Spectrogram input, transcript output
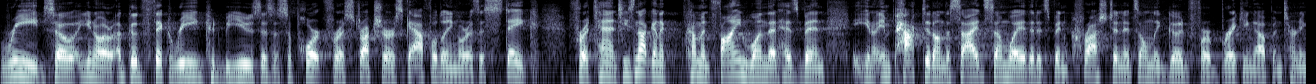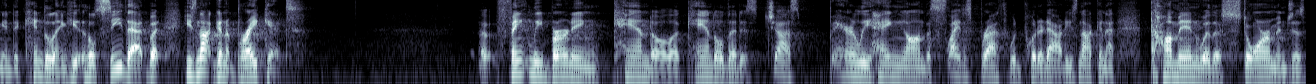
reed. So, you know, a good thick reed could be used as a support for a structure or scaffolding or as a stake for a tent. He's not going to come and find one that has been, you know, impacted on the side some way that it's been crushed and it's only good for breaking up and turning into kindling. He'll see that, but he's not going to break it. A faintly burning candle, a candle that is just barely hanging on. The slightest breath would put it out. He's not going to come in with a storm and just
